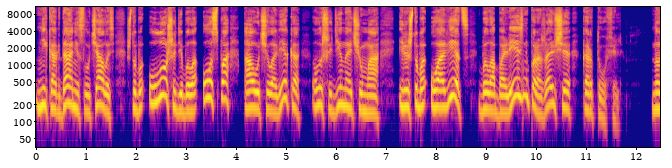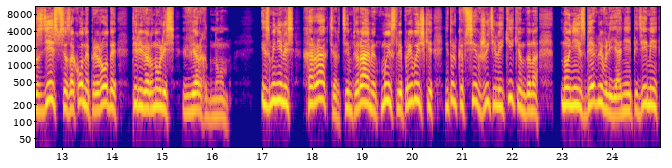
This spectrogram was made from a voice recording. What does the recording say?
Никогда не случалось, чтобы у лошади была оспа, а у человека — лошадиная чума, или чтобы у овец была болезнь, поражающая картофель. Но здесь все законы природы перевернулись вверх дном. Изменились характер, темперамент, мысли, привычки не только всех жителей Кикендена, но не избегли влияния эпидемии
